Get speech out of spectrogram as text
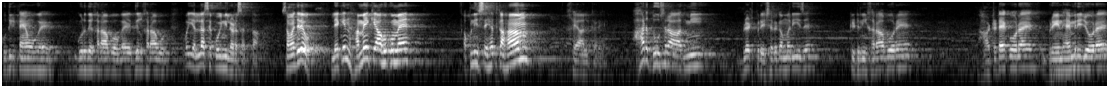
खुद ही टैं हो गए, गुर्दे ख़राब हो गए, दिल ख़राब हो गए। तो भाई अल्लाह से कोई नहीं लड़ सकता, समझ रहे हो? लेकिन हमें क्या हुक्म है? अपनी सेहत का हम ख्याल करें। हर दूसरा आदमी ब्लड प्रेशर का मरीज़ है किडनी ख़राब हो रहे हैं हार्ट अटैक हो रहा है ब्रेन हैमरेज हो रहा है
